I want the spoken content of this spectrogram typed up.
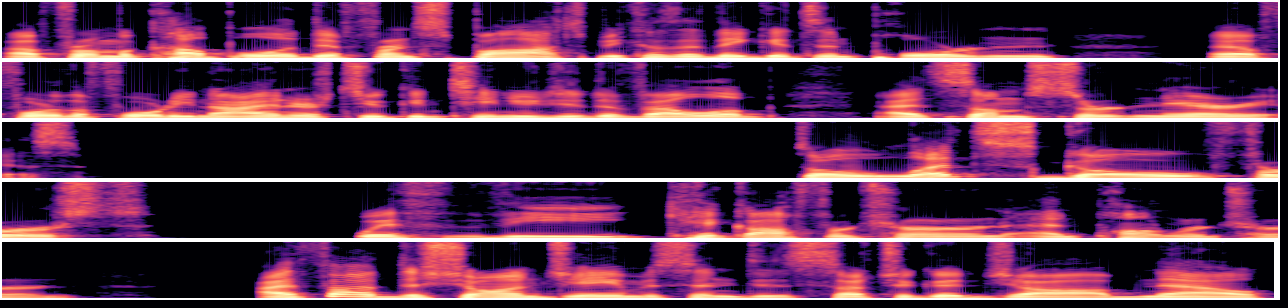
uh, from a couple of different spots because I think it's important uh, for the 49ers to continue to develop at some certain areas. So let's go first with the kickoff return and punt return. I thought D'Shawn Jamison did such a good job. Now,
